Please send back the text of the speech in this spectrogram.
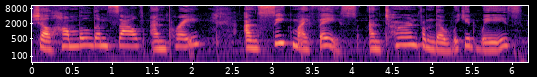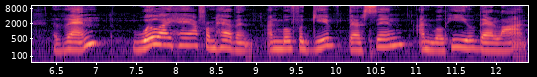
shall humble themselves and pray, and seek my face, and turn from their wicked ways, then will I hear from heaven, and will forgive their sin, and will heal their land.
